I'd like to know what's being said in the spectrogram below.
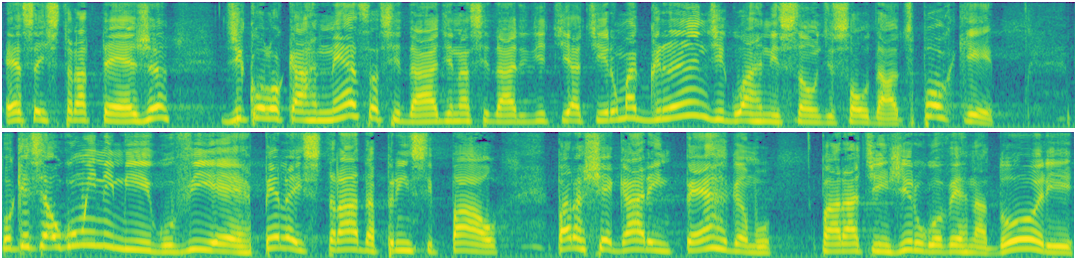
essa estratégia de colocar nessa cidade, na cidade de Tiatira, uma grande guarnição de soldados. Por quê? Porque se algum inimigo vier pela estrada principal para chegar em Pérgamo, para atingir o governador e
